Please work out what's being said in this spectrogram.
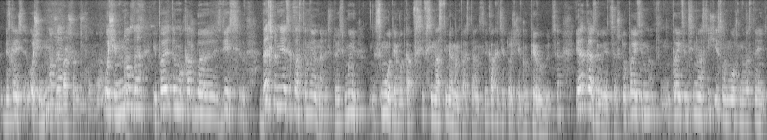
бесконечно, очень много. Очень большое число, да. Очень много, и поэтому как бы здесь дальше поменяется кластерный анализ. То есть мы смотрим, вот как в с- в 17-мерном пространстве, как эти точки группируются, и оказывается, что по этим, по этим 17 числам можно восстановить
